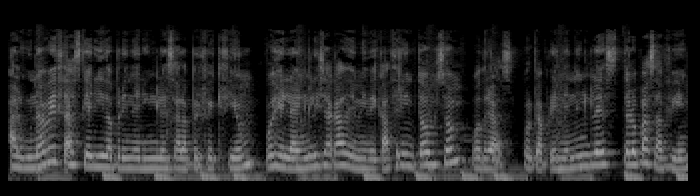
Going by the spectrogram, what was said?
¿Alguna vez has querido aprender inglés a la perfección? Pues en la English Academy de Catherine Thompson podrás, porque aprendiendo inglés te lo pasas bien.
